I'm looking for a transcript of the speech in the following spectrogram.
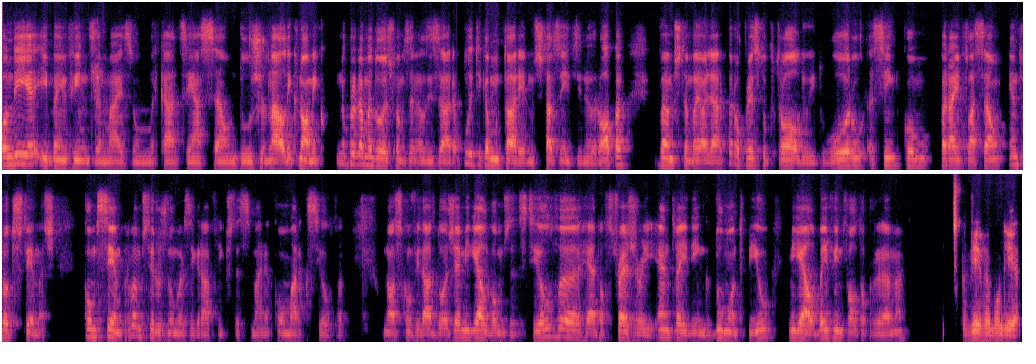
Bom dia e bem-vindos a mais um Mercados em Ação do Jornal Económico. No programa de hoje vamos analisar a política monetária nos Estados Unidos e na Europa. Vamos também olhar para o preço do petróleo e do ouro, assim como para a inflação, entre outros temas. Como sempre, vamos ter os números e gráficos da semana com o Marco Silva. O nosso convidado de hoje é Miguel Gomes da Silva, Head of Treasury and Trading do Montepio. Miguel, bem-vindo de volta ao programa. Viva, bom dia.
